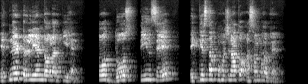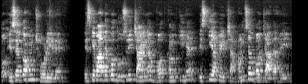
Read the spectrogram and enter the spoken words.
इतने ट्रिलियन डॉलर की है। तो दो तीन से 21 तक पहुँचना तो असंभव है। तो इसे तो हम छोड़ ही दें। इसके बाद देखो, दूसरी चाइना बहुत कम की है। इसकी अपेक्षा हमसे बहुत ज़्यादा है ये।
